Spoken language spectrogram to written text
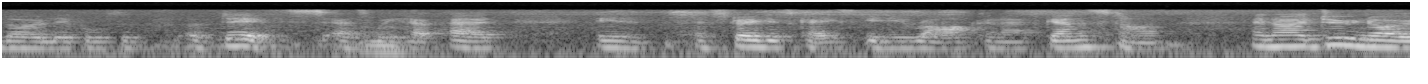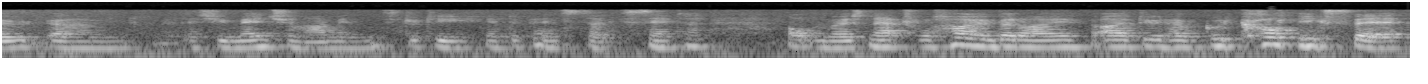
low levels of, of deaths, as mm. we have had in Australia's case in Iraq and Afghanistan. And I do know, um, as you mentioned, I'm in the Strategic and Defence Studies Centre, not the most natural home, but I, I do have good colleagues there.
